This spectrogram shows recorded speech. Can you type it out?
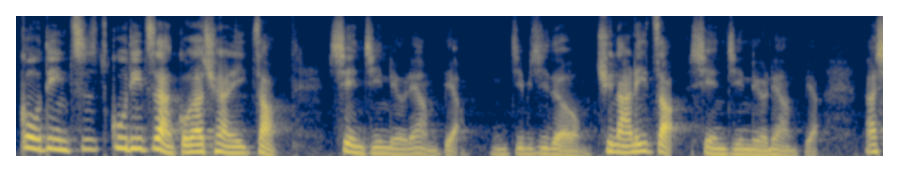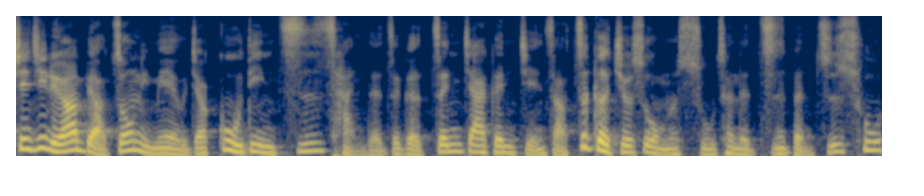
固定资固定资产购它去哪里找？现金流量表，你记不记得哦？去哪里找现金流量表？那现金流量表中里面有个叫固定资产的这个增加跟减少，这个就是我们俗称的资本支出。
